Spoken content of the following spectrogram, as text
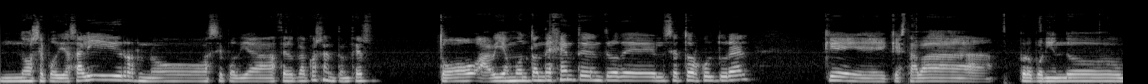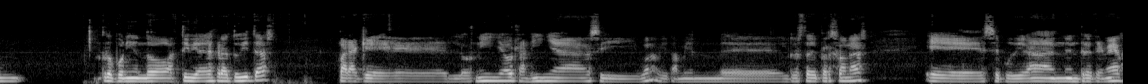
no se podía salir, no se podía hacer otra cosa, entonces todo, había un montón de gente dentro del sector cultural que, que estaba proponiendo proponiendo actividades gratuitas para que los niños, las niñas y bueno y también el resto de personas eh, se pudieran entretener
